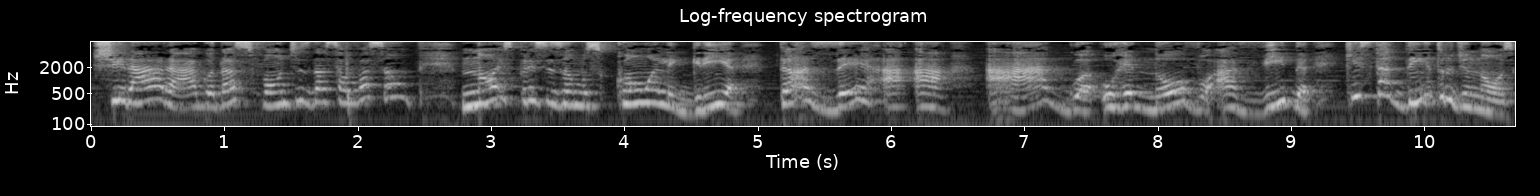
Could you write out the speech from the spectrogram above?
tirar a água das fontes da salvação. Nós precisamos, com alegria, trazer a, a, a água, o renovo, a vida que está dentro de nós.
